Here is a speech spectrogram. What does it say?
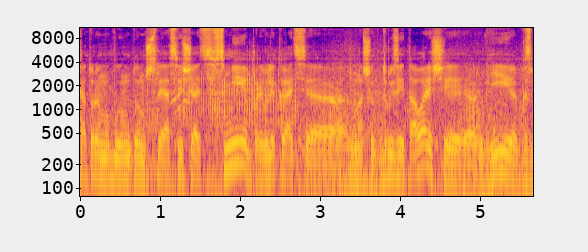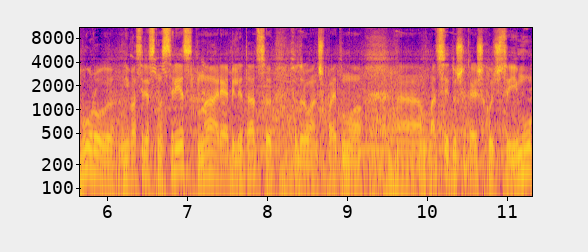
который мы будем в том числе освещать в СМИ, привлекать э, наших друзей, товарищей э, и к сбору непосредственно средств на реабилитацию Федора Ивановича. Поэтому э, от всей души, конечно, хочется ему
